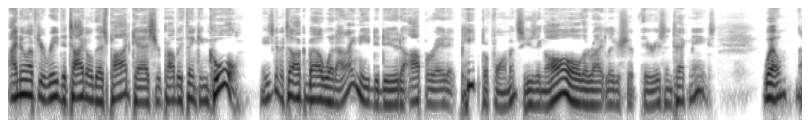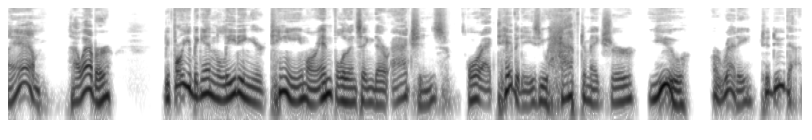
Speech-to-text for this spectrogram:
I know after you read the title of this podcast, you're probably thinking, cool. He's going to talk about what I need to do to operate at peak performance using all the right leadership theories and techniques. Well, I am. However, before you begin leading your team or influencing their actions or activities, you have to make sure you are ready to do that.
